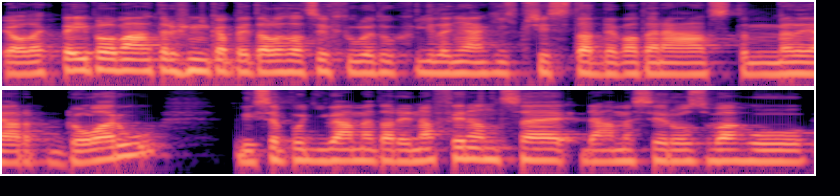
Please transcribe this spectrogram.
Jo, tak PayPal má tržní kapitalizaci v tuhle tu chvíli nějakých 319 miliard dolarů. Když se podíváme tady na finance, dáme si rozvahu,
